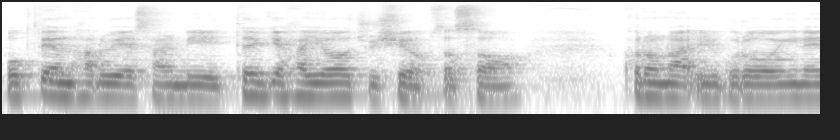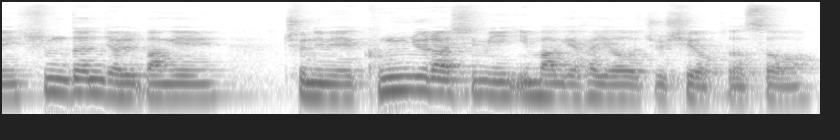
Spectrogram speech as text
복된 하루의 삶이 되게 하여 주시옵소서. 코로나19로 인해 힘든 열방에 주님의 극률하심이 임하게 하여 주시옵소서.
